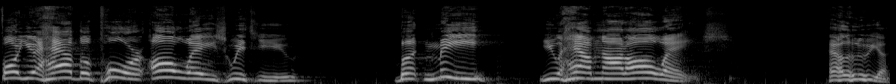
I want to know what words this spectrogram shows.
For you have the poor always with you, but me you have not always. Hallelujah.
